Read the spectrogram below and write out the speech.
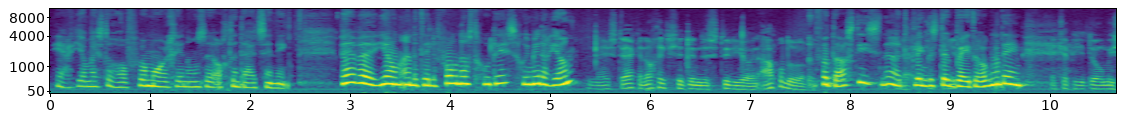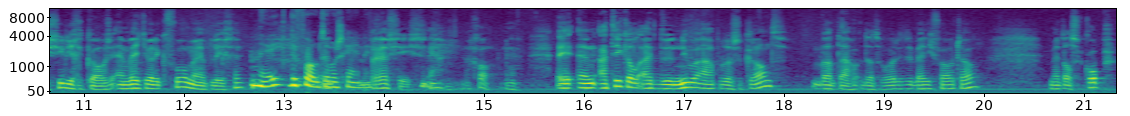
Ja, Jan Westerhof, vanmorgen in onze ochtenduitzending. We hebben Jan aan de telefoon als het goed is. Goedemiddag Jan. Nee, sterker nog, ik zit in de studio in Apeldoorn. Fantastisch, nou, het ja, klinkt een stuk hier, beter ook meteen. Ik heb hier domicilie gekozen. En weet je wat ik voor me heb liggen? Nee, de foto waarschijnlijk. Precies. Ja. Goh, ja. Een artikel uit de nieuwe Apeldoornse krant, want daar, dat hoorde bij die foto. Met als kop,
